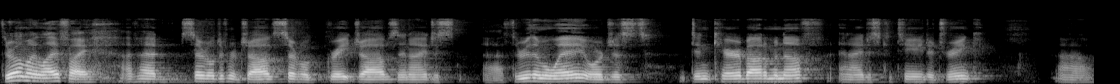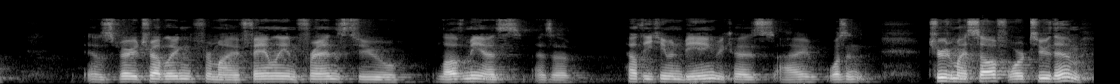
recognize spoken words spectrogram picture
throughout my life, I, I've had several different jobs, several great jobs, and I just uh, threw them away or just didn't care about them enough, and I just continued to drink. It was very troubling for my family and friends to love me as as a healthy human being because I wasn't true to myself or to them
